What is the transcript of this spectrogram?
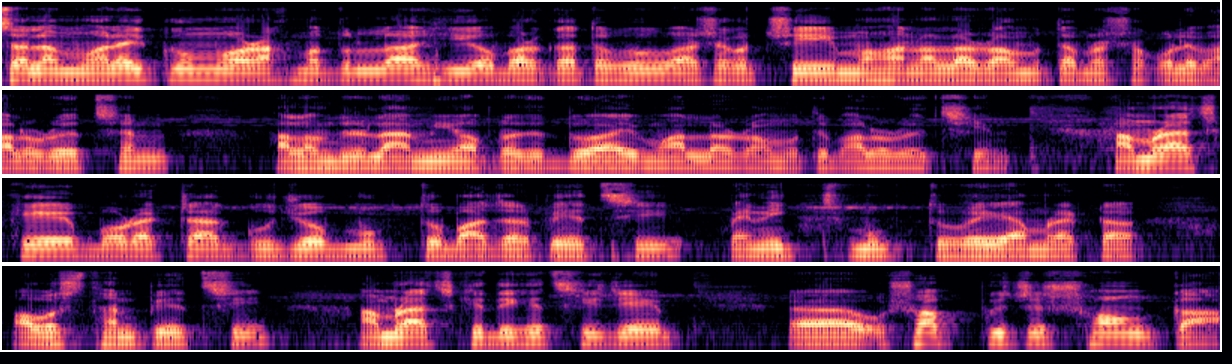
আসসালামু আলাইকুম ও রহমতুল্লাহি ওবরকাতহু আশা করছি এই মহান আল্লাহর রহমতে আমরা সকলে ভালো রয়েছেন। আলহামদুলিল্লাহ, আমিও আপনাদের দোয়া এবং আল্লাহর রহমতে ভালো রয়েছি। আমরা আজকে বড় একটা গুজব মুক্ত বাজার পেয়েছি প্যানিক মুক্ত হয়ে আমরা একটা অবস্থান পেয়েছি। আমরা আজকে দেখেছি যে সব কিছু শঙ্কা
